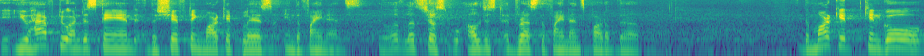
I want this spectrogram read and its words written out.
You have to understand the shifting marketplace in the finance. Let- Let's just, I'll just address the finance part of the. The market can go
